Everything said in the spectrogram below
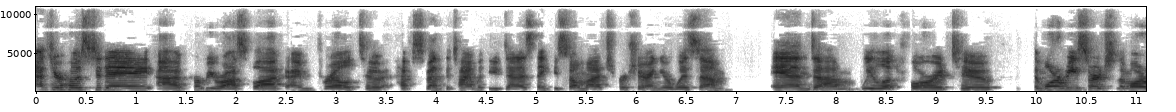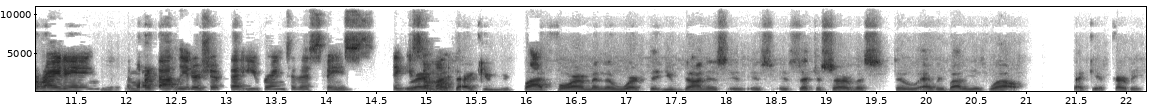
as your host today, uh, Kirby Rosplock, I'm thrilled to have spent the time with you, Dennis. Thank you so much for sharing your wisdom. And um, we look forward to the more research, the more writing, the more thought leadership that you bring to this space. Thank you Great. so much. Well, thank you. Your platform and the work that you've done is, is, is such a service to everybody as well. Thank you, Kirby.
